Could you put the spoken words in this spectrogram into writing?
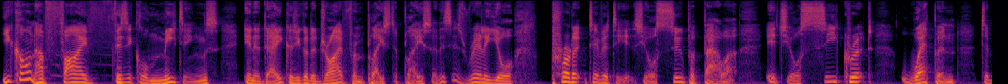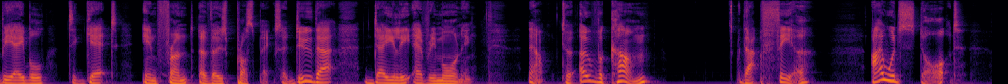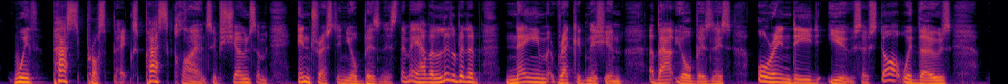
You can't have five physical meetings in a day because you've got to drive from place to place. So this is really your productivity, it's your superpower, it's your secret weapon to be able to get in front of those prospects. So do that daily, every morning. Now, to overcome that fear, I would start with past prospects, past clients who've shown some interest in your business. They may have a little bit of name recognition about your business or indeed you. So start with those,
